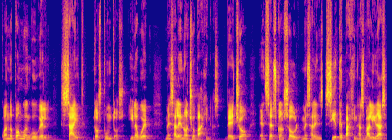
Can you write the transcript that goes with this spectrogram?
Cuando pongo en Google site, dos puntos, y la web, me salen 8 páginas. De hecho, en Search Console me salen 7 páginas válidas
